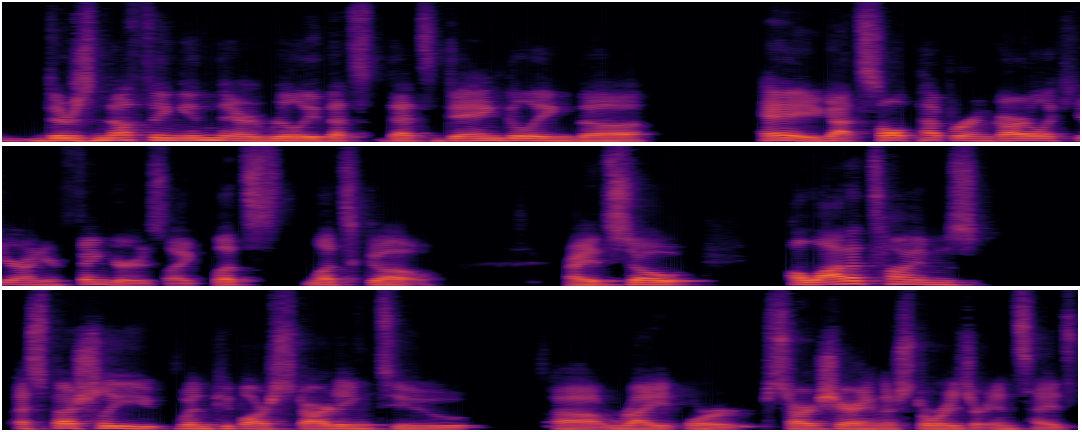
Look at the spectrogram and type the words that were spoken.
there's nothing in there really that's that's dangling the hey you got salt pepper and garlic here on your fingers. Like let's let's go right? So a lot of times, especially when people are starting to uh, write or start sharing their stories or insights,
